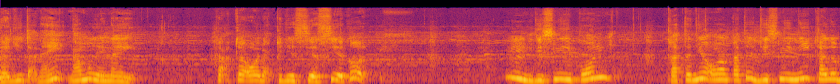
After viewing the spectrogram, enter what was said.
Gaji tak naik, nama yang naik. Kak-kak orang nak kerja sia-sia kot. Hmm, Disney pun katanya orang kata Disney ni kalau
